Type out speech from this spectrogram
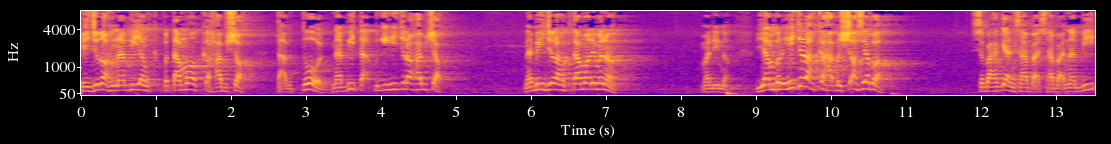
hijrah Nabi yang pertama ke Habsyah. Tak betul. Nabi tak pergi hijrah Habsyah. Nabi hijrah pertama di mana? Madinah. Yang berhijrah ke Habsyah siapa? Sebahagian sahabat-sahabat Nabi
